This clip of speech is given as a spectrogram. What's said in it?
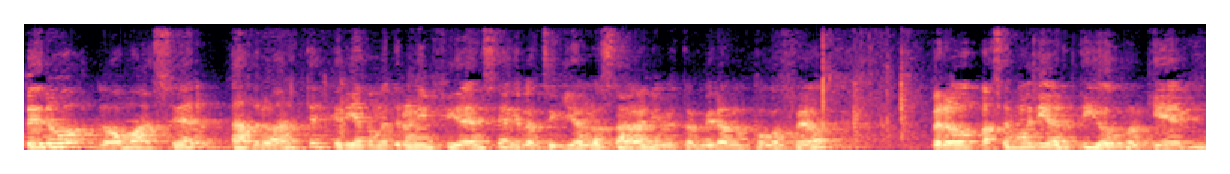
pero lo vamos a hacer. Ah, pero antes quería cometer una infidencia que los chiquillos no saben y me están mirando un poco feo. Pero va a ser muy divertido porque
